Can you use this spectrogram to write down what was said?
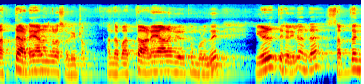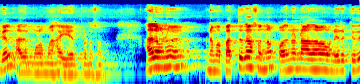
பத்து அடையாளங்களை சொல்லிட்டோம். அந்த பத்து அடையாளங்கள் இருக்கும் பொழுது எழுத்துகளில் அந்த சப்தங்கள் அதன் மூலமாக ஏற்படும் சொன்னோம். அதில் ஒன்று நம்ம பத்து தான் சொன்னோம் பதினொன்றாவதாக ஒன்று இருக்குது.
